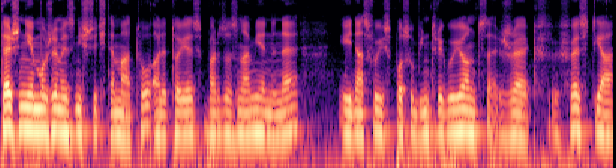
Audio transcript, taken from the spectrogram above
Też nie możemy zniszczyć tematu, ale to jest bardzo znamienne i na swój sposób intrygujące, że kwestia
